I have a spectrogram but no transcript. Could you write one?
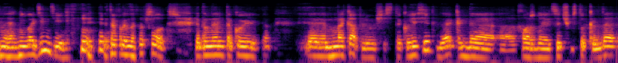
наверное, не в один день это произошло. Это, наверное, такой накапливающийся такой эффект, да, когда э, охлаждаются чувства, когда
